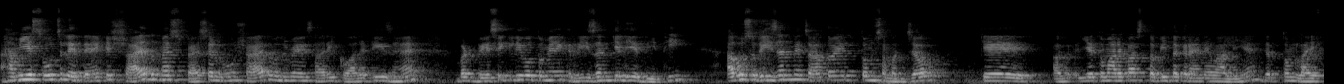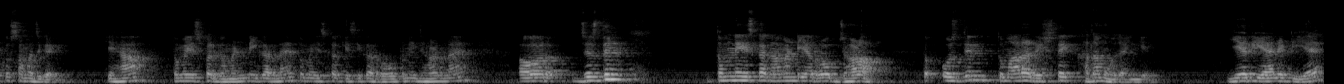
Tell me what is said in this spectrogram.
हम ये सोच लेते हैं कि शायद मैं स्पेशल हूँ, शायद मुझमें सारी क्वालिटीज़ हैं बट बेसिकली वो तुम्हें एक रीजन के लिए दी थी। अब उस रीजन में चाहते हो तुम समझ जाओ कि ये तुम्हारे पास तभी तक रहने वाली है जब तुम लाइफ को समझ गए। कि हाँ तुम्हें इस पर घमंड नहीं करना है, तुम्हें इसका किसी का रोप नहीं झाड़ना है। और जिस दिन तुमने इसका घमंड या रोप झाड़ा तो उस दिन तुम्हारा रिश्ते खत्म हो जाएँगे। ये रियलिटी है,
